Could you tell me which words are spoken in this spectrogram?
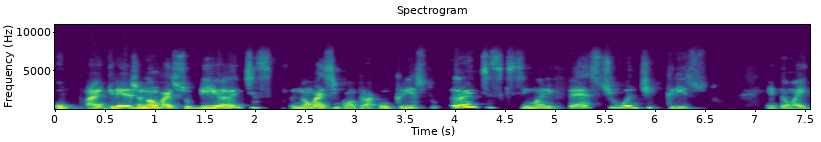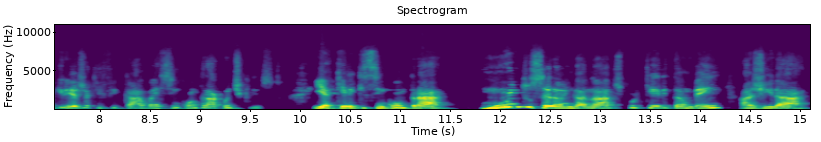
o, a igreja não vai subir antes, não vai se encontrar com Cristo antes que se manifeste o anticristo. Então, a igreja que ficar vai se encontrar com o anticristo. E aquele que se encontrar, muitos serão enganados, porque ele também agirá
